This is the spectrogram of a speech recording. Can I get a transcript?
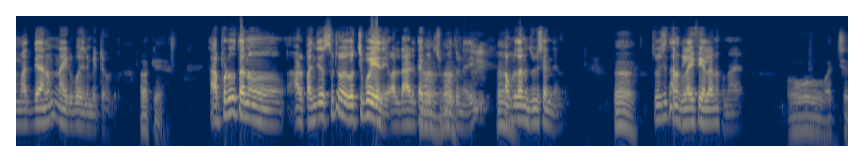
మధ్యాహ్నం నైట్ భోజనం పెట్టేవాడు. ఓకే. అప్పుడు తను ఆడ పని చేస్తుంటే వచ్చిపోయేది. వాళ్ళ డాడీ దగ్గర. వచ్చిపోతున్నది. అప్పుడు తను చూశాను నేను. చూసి తనకు లైఫ్ ఇవ్వాలనుకున్నాను ఓ అచ్చా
